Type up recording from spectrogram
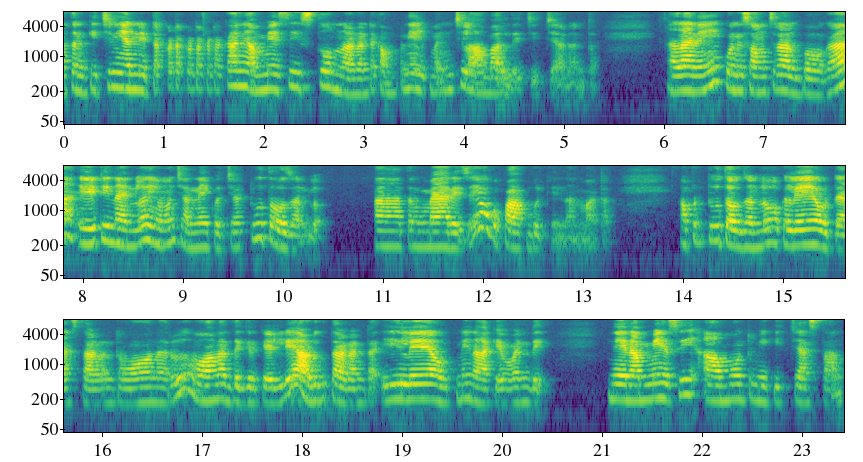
అతనికి ఇచ్చినవి అన్ని టక్క టక్క టక్క టక్క అని అమ్మేసి ఇస్తూ ఉన్నాడంట. కంపెనీలకు మంచి లాభాలు తెచ్చి ఇచ్చాడంట అలానే కొన్ని సంవత్సరాలు పోగా ఎయిటీ నైన్లో ఏమో చెన్నైకి వచ్చాడు టూ థౌజండ్లో. అతనికి మ్యారేజ్ అయ్యి ఒక పాప పుట్టిందనమాట. అప్పుడు టూ థౌజండ్లో ఒక లేఅవుట్ వేస్తాడంట ఓనరు. ఓనర్ దగ్గరికి వెళ్ళి అడుగుతాడంట ఈ లేఅవుట్ని నాకు ఇవ్వండి నేను అమ్మేసి ఆ అమౌంట్ మీకు ఇచ్చేస్తాను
